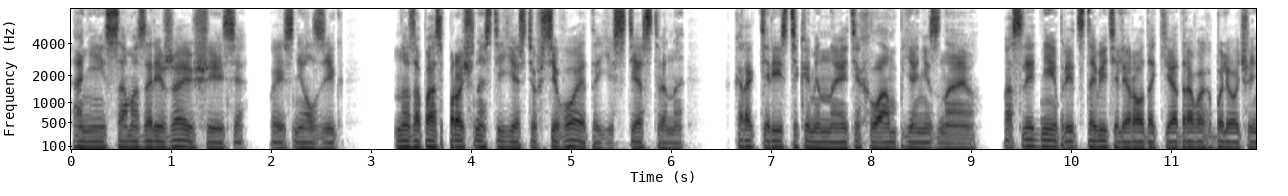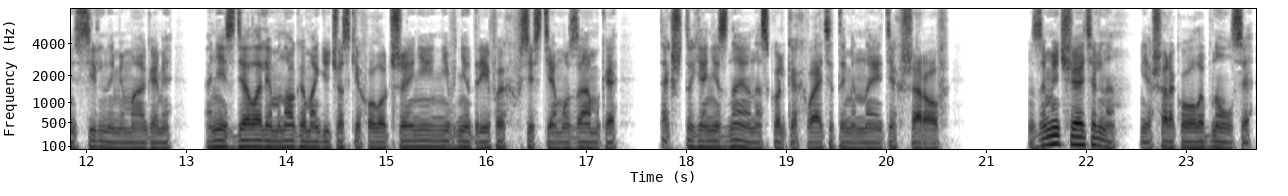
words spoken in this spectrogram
«Они самозаряжающиеся», — пояснил Зиг. «Но запас прочности есть у всего, это естественно. Характеристиками на этих ламп я не знаю. Последние представители рода Кедровых были очень сильными магами. Они сделали много магических улучшений, не внедрив их в систему замка. Так что я не знаю, насколько хватит именно этих шаров». «Замечательно», — я широко улыбнулся.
